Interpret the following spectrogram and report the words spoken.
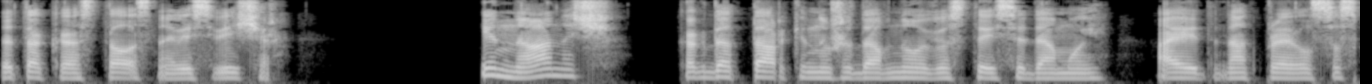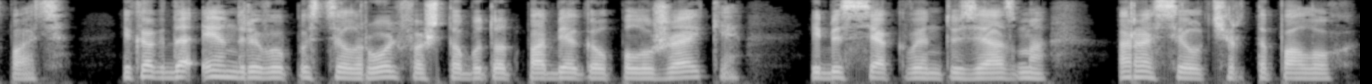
да так и осталось на весь вечер. И на ночь, когда Таркин уже давно увез Стейси домой, а Эйден отправился спать. И когда Эндрю выпустил Рольфа, чтобы тот побегал по лужайке и без всякого энтузиазма оросил чертополох.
